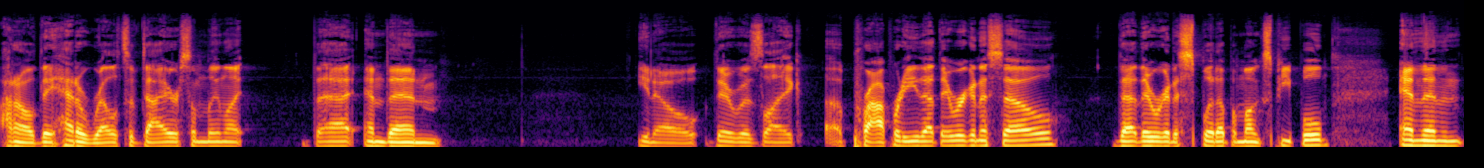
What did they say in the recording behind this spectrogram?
I don't know, they had a relative die or something like that and then you know, there was like a property that they were going to sell that they were going to split up amongst people and then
